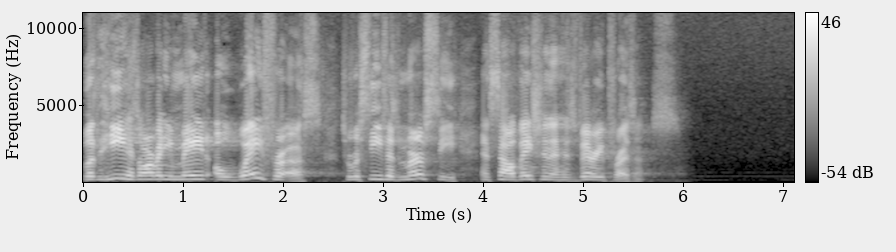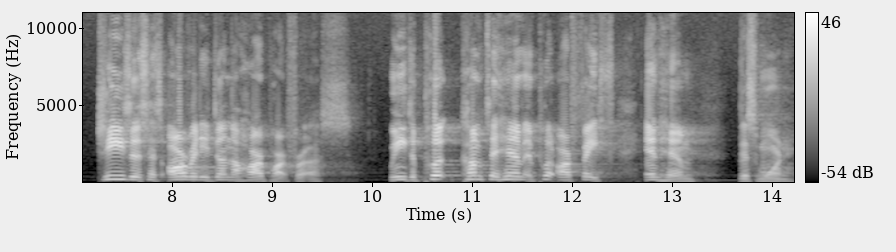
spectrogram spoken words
but he has already made a way for us to receive his mercy and salvation in his very presence. Jesus has already done the hard part for us. We need to put, come to him and put our faith in him this morning.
